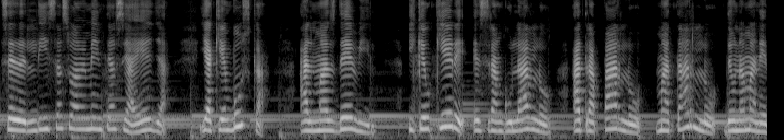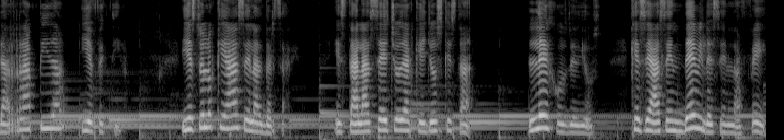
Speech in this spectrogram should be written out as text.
se desliza suavemente hacia ella. ¿Y a quien busca? Al más débil. ¿Y que quiere? Estrangularlo, atraparlo, matarlo de una manera rápida y efectiva. Y esto es lo que hace el adversario. Está al acecho de aquellos que están lejos de Dios, que se hacen débiles en la fe,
